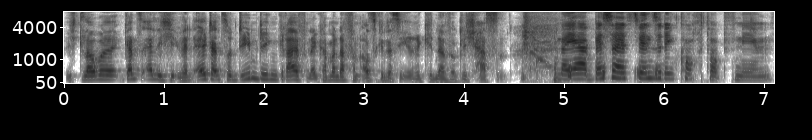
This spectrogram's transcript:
ich glaube, ganz ehrlich, wenn Eltern zu dem Ding greifen, dann kann man davon ausgehen, dass sie ihre Kinder wirklich hassen. naja, besser als wenn sie den Kochtopf nehmen.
